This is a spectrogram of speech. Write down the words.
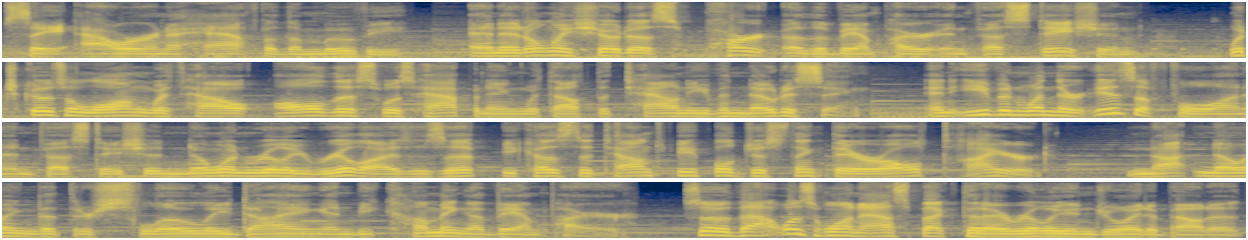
say, hour and a half of the movie, and it only showed us part of the vampire infestation, which goes along with how all this was happening without the town even noticing. And even when there is a full on infestation, no one really realizes it because the townspeople just think they are all tired not knowing that they're slowly dying and becoming a vampire. So that was one aspect that I really enjoyed about it.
